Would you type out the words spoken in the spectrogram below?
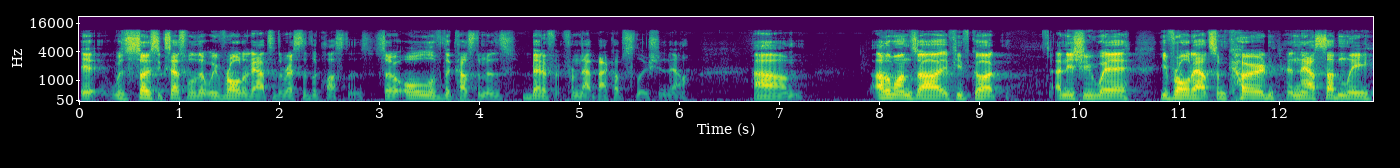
it was so successful that we've rolled it out to the rest of the clusters. So all of the customers benefit from that backup solution now. Um, other ones are if you've got an issue where you've rolled out some code and now suddenly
